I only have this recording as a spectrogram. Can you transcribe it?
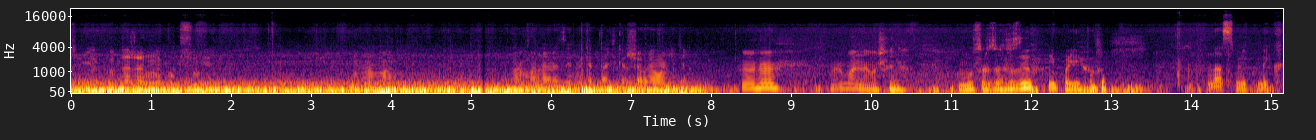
Це якби навіть не буксує. Нормально. Нормальна резина китайська, що ви гоніте? Ага, нормальна машина. Мусор загрузив і поїхав на смітник.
